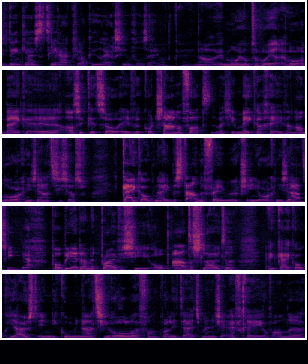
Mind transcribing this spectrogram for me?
ik denk juist dat die raakvlakken heel erg zinvol zijn. Oké, nou eh, mooi om te horen, horen Bijke. Eh, als ik het zo even kort samenvat, wat je mee kan geven aan andere organisaties. Als, kijk ook naar je bestaande frameworks in je organisatie. Ja. Probeer daar met privacy op aan te sluiten. En kijk ook juist in die combinatierollen van kwaliteitsmanager, FG of andere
